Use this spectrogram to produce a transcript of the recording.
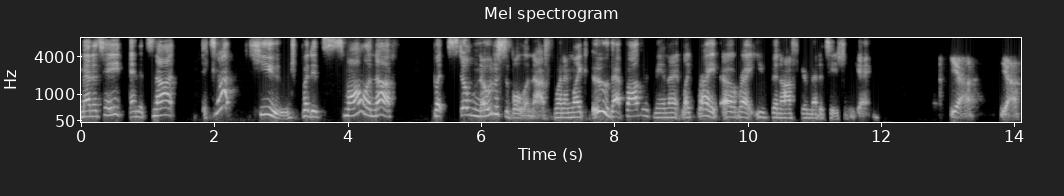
meditate. And it's not it's not huge, but it's small enough, but still noticeable enough. When I'm like, "Ooh, that bothered me," and I like, right, oh, right, you've been off your meditation game. Yeah, yeah,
